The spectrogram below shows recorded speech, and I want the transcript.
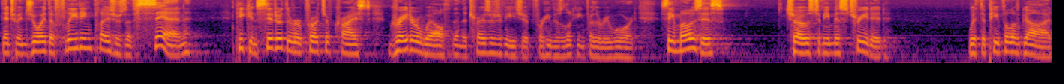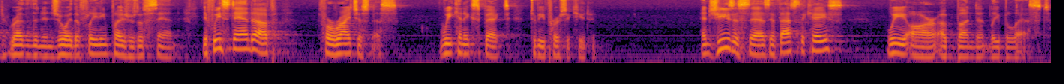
than to enjoy the fleeting pleasures of sin, he considered the reproach of Christ greater wealth than the treasures of Egypt, for he was looking for the reward. See, Moses chose to be mistreated with the people of God rather than enjoy the fleeting pleasures of sin. If we stand up for righteousness, we can expect to be persecuted. And Jesus says if that's the case, we are abundantly blessed.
